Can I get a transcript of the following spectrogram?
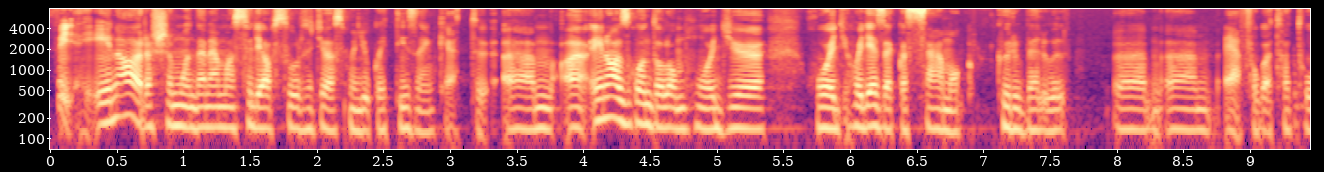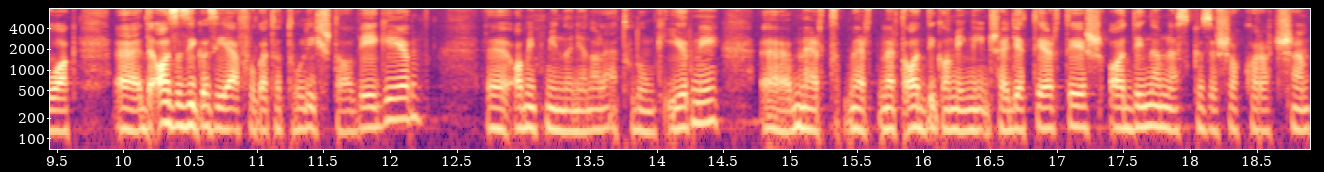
Figyelj, én arra sem mondanám azt, hogy abszurd, hogyha azt mondjuk, hogy 12. Um, én azt gondolom, hogy, hogy, hogy ezek a számok körülbelül elfogadhatóak, de az az igazi elfogadható lista a végén, amit mindannyian alá tudunk írni, mert, mert, mert addig, amíg nincs egyetértés, addig nem lesz közös akarat sem,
